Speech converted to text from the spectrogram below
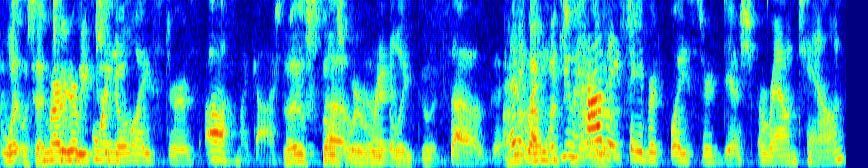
what was that? murder two weeks point ago. oysters. Oh my gosh, Those- so those were good. really good. So good. Anyway, if you have a favorite oyster dish around town,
